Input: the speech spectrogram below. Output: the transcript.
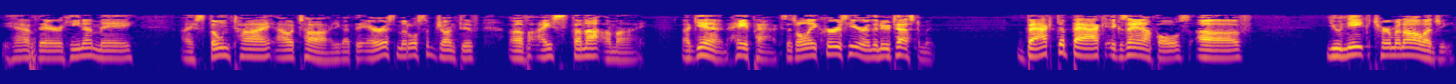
You have there hina me aisthontai auta. You got the aorist middle subjunctive of aisthanomai. Again, hapax. It only occurs here in the New Testament. Back to back examples of unique terminology.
